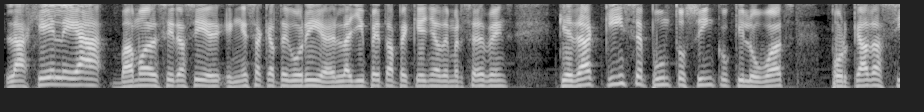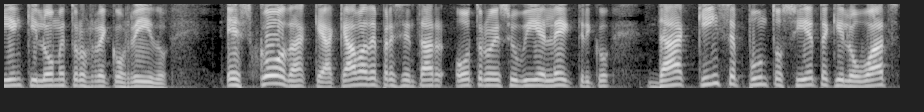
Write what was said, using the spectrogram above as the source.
la GLA, vamos a decir así, en esa categoría, es la jipeta pequeña de Mercedes-Benz, que da 15.5 kilowatts por cada 100 kilómetros recorridos. Skoda, que acaba de presentar otro SUV eléctrico, da 15.7 kilowatts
